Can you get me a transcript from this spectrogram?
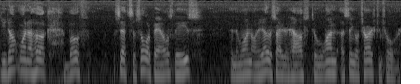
you don't want to hook both sets of solar panels, these and the one on the other side of your house to one, a single charge controller.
